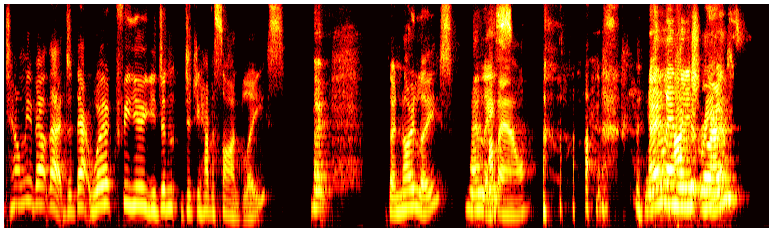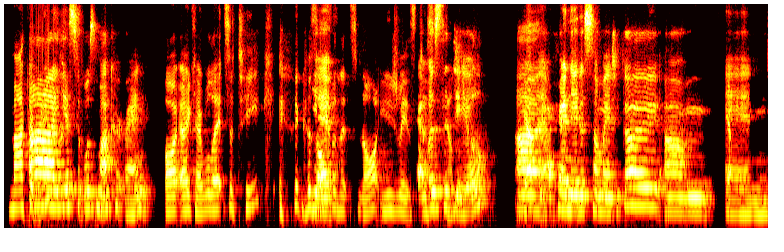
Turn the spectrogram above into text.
tell me about that. Did that work for you? You didn't, did you have a signed lease? No. So no lease? No lease. no landlord insurance. Rent? Market uh, rent? yes, it was market rent. Oh, okay. Well, that's a tick because yep. often it's not. Usually it's That was the deal. Uh, Our friend needed somewhere to go. Um, yep. And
